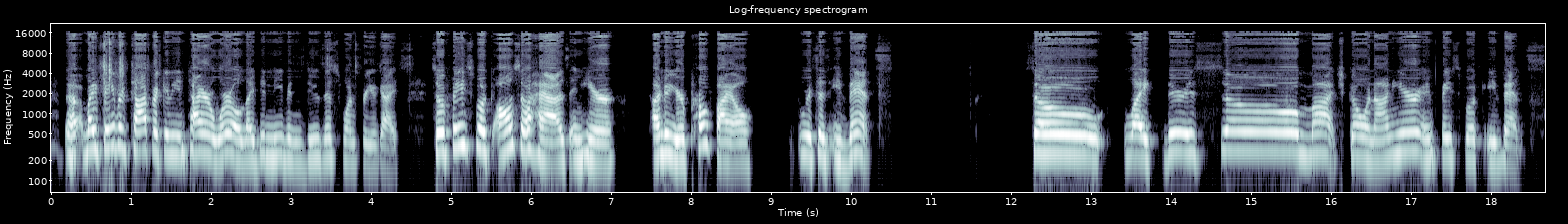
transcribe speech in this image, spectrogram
uh, my favorite topic in the entire world. I didn't even do this one for you guys. So Facebook also has in here under your profile where it says events. So like there is so much going on here in Facebook events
